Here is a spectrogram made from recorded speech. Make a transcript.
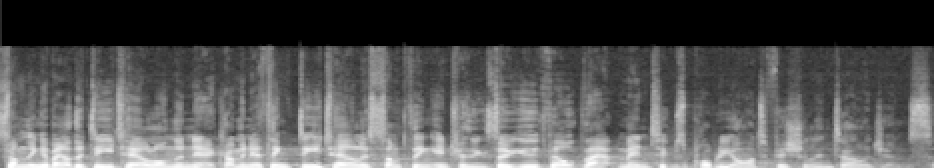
Something about the detail on the neck. I mean, I think detail is something interesting. So you felt that meant it was probably artificial intelligence.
